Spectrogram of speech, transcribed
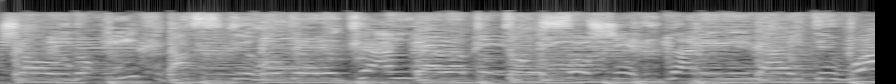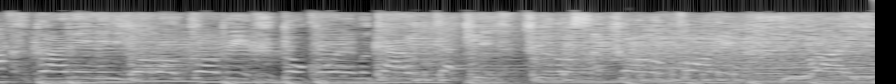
ちょうどいい。熱くホテルカンガラと闘争し何に泣いては何に喜びどこへ向かうか聞くのさこのポニー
